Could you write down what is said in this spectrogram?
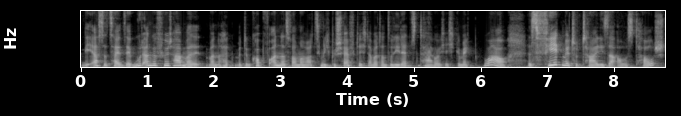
die erste Zeit sehr gut angefühlt haben, weil man halt mit dem Kopf woanders war, man war ziemlich beschäftigt. Aber dann so die letzten Tage habe ich echt gemerkt, wow, es fehlt mir total dieser Austausch.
